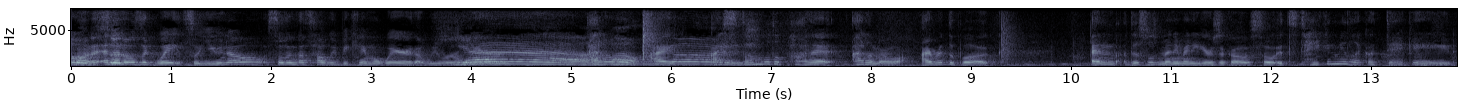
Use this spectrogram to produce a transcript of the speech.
Oh, about it, and so- then I was like, "Wait, so you know?" So then that's how we became aware that we were aware. Yeah. I don't oh know. Oh my I I stumbled upon it. I don't know. I read the book, and this was many many years ago. So it's taken me like a decade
